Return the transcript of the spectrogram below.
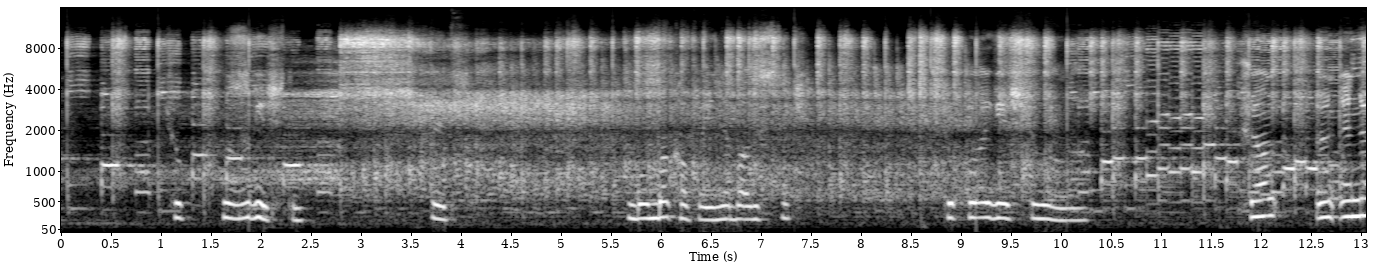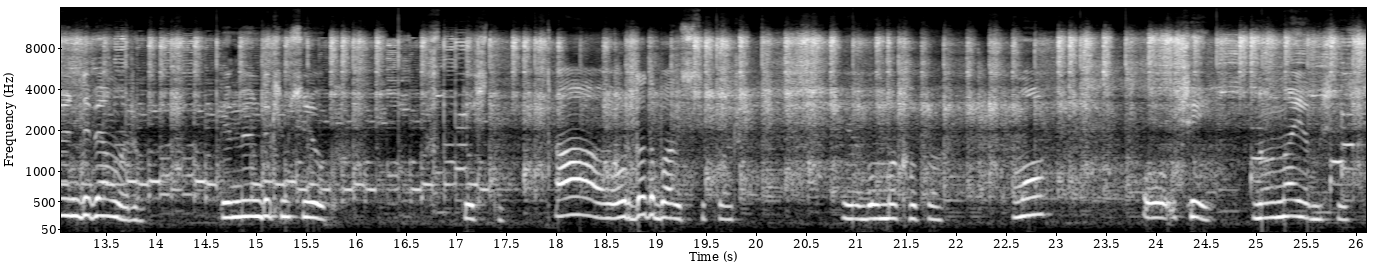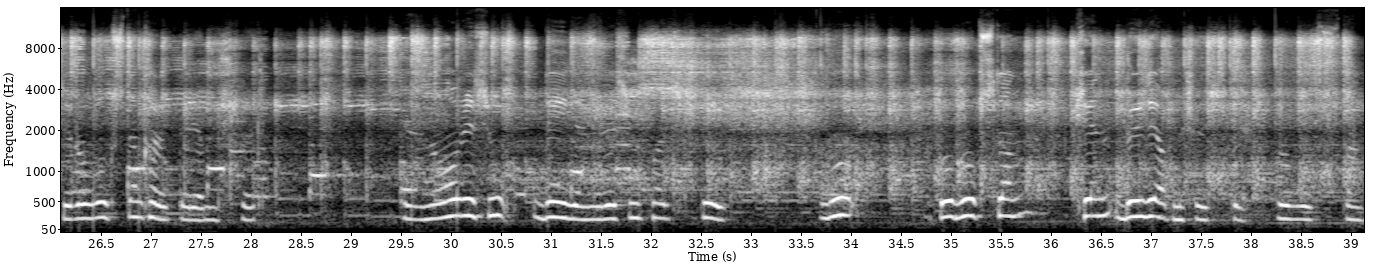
Çok hızlı geçtim. Evet. Bomba kafa yine balistik. Çok kolay geçtim valla. Şu an ön, en önde ben varım. Benim önümde kimse yok. Geçtim. Aa orada da balistik var. Yani bomba kafa. Ama o şey normal yapmışlar işte. Roblox'tan karakter yapmışlar. Yani o resim değil yani resim parçası değil. Bu Roblox'tan Ken böyle yapmışlar işte. Roblox'tan.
